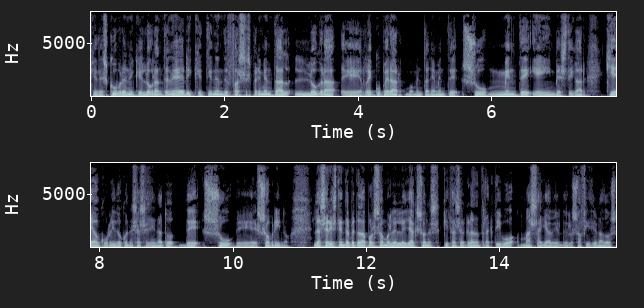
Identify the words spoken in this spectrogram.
que descubren y que logran tener y que tienen de fase experimental, logra eh, recuperar momentáneamente su mente e investigar qué ha ocurrido con ese asesinato de su eh, sobrino. La serie está interpretada por Samuel L. Jackson, es quizás el gran atractivo más allá de, de los aficionados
